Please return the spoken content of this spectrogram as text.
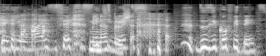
teriam mais Minas sentimentos bruxa. dos inconfidentes.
